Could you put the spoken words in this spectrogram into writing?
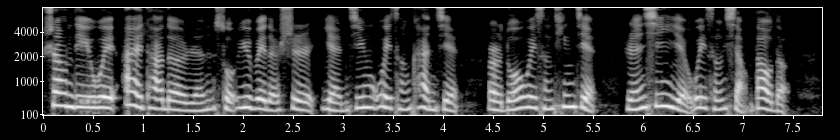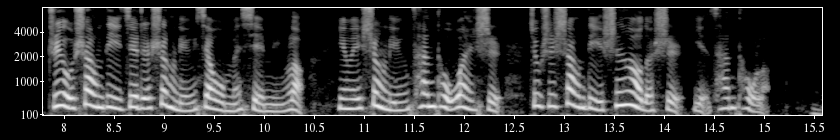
上帝为爱他的人所预备的是眼睛未曾看见，耳朵未曾听见，人心也未曾想到的，只有上帝借着圣灵向我们显明了。因为圣灵参透万事，就是上帝深奥的事也参透了。嗯，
